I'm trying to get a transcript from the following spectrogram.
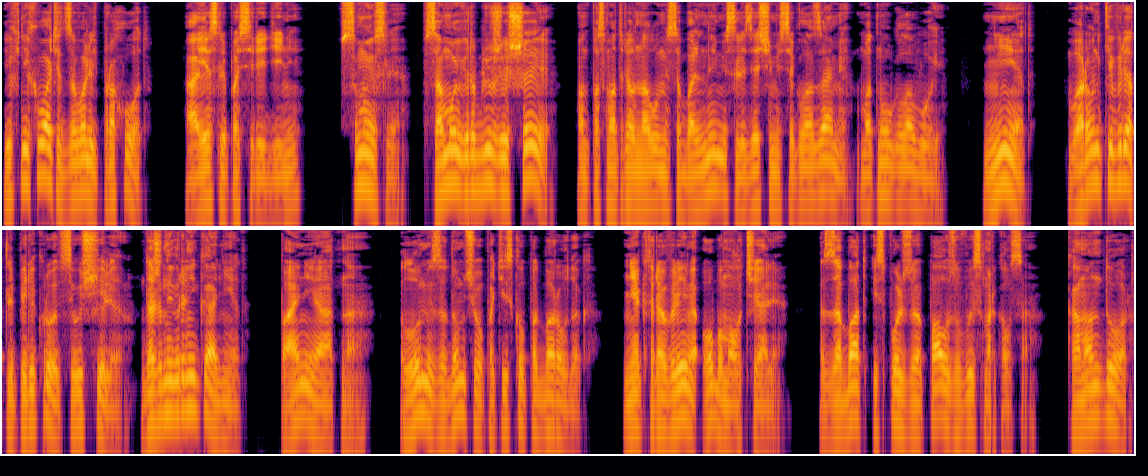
«Их не хватит завалить проход. А если посередине?» «В смысле? В самой верблюжьей шее?» Он посмотрел на Лумиса больными, слезящимися глазами, мотнул головой. «Нет. Воронки вряд ли перекроют все ущелье. Даже наверняка нет». «Понятно». Лумис задумчиво потискал подбородок. Некоторое время оба молчали. Забат, используя паузу, высморкался. «Командор»,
